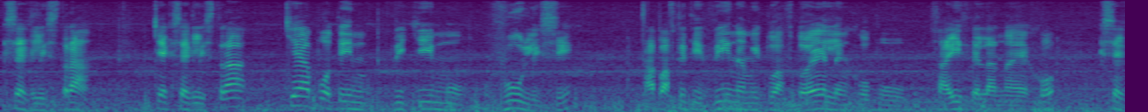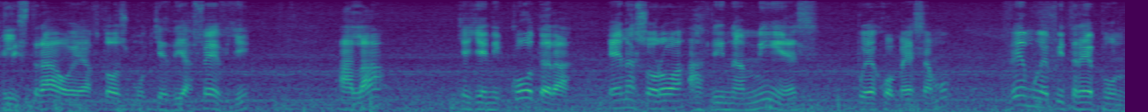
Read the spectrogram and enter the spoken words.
ξεγλιστρά και ξεγλιστρά και από την δική μου βούληση από αυτή τη δύναμη του αυτοέλεγχου που θα ήθελα να έχω ξεγλιστρά ο εαυτός μου και διαφεύγει αλλά και γενικότερα ένα σωρό αδυναμίες που έχω μέσα μου δεν μου επιτρέπουν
